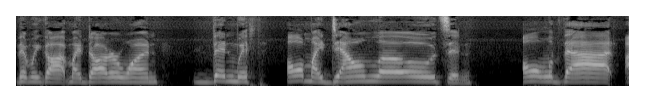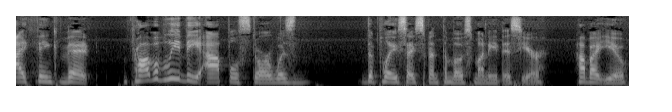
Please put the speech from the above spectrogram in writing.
Then we got my daughter one. Then with all my downloads and all of that, I think that probably the Apple store was the place I spent the most money this year. How about you?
